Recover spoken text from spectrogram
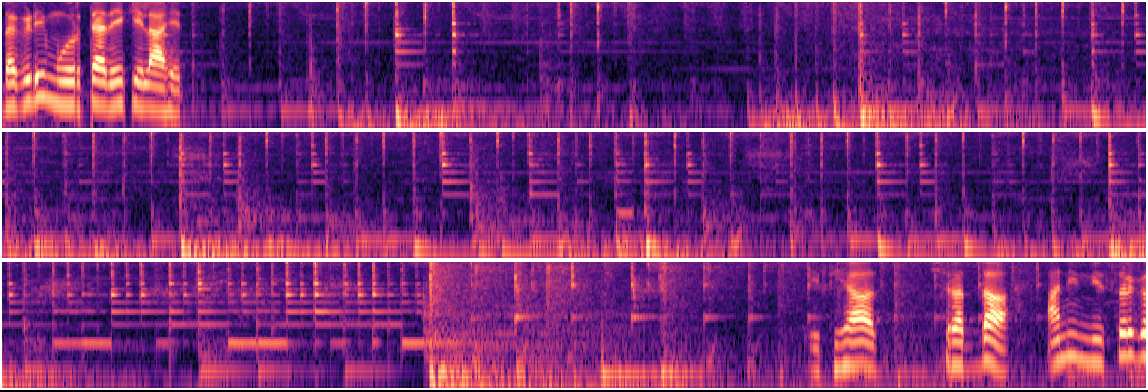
दगडी मूर्त्या देखील आहेत. इतिहास श्रद्धा आणि निसर्ग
